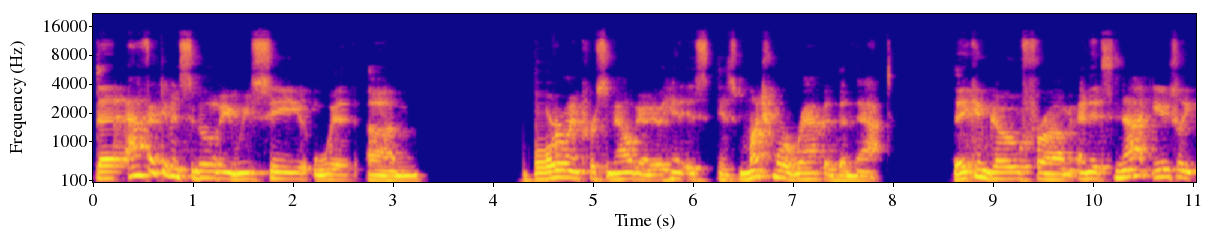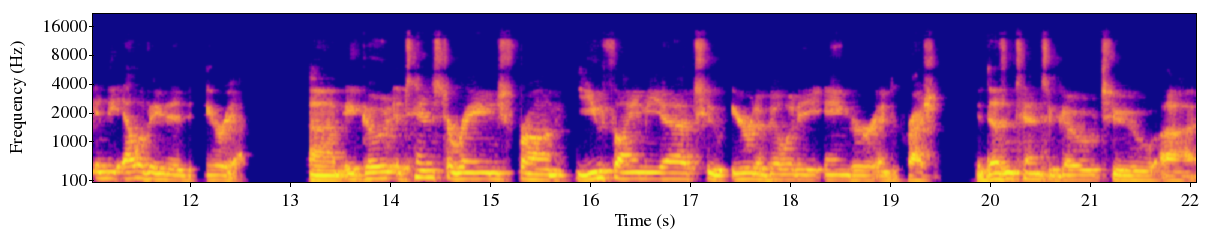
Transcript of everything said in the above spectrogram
the affective instability we see with um, borderline personality, on the other hand, is, is much more rapid than that. They can go from, and it's not usually in the elevated area. Um, it go it tends to range from euthymia to irritability, anger, and depression. It doesn't tend to go to uh,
